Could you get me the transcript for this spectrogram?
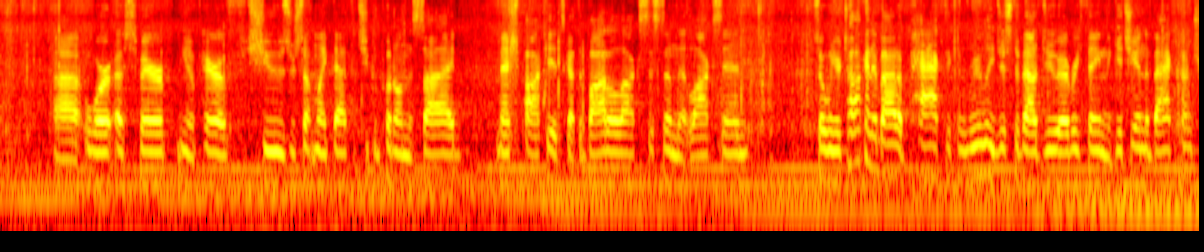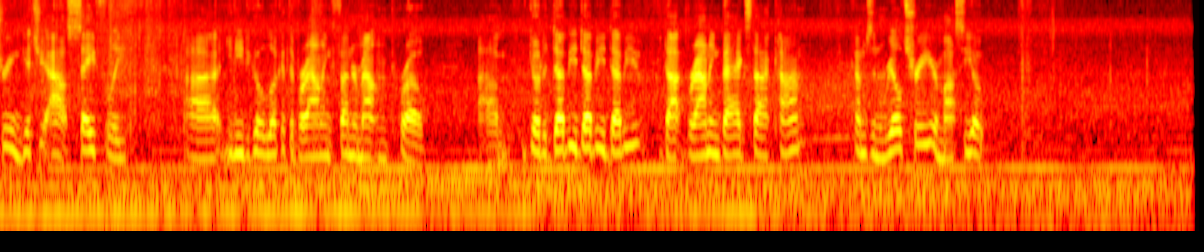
uh, or a spare, you know, pair of shoes or something like that that you can put on the side. Mesh pocket, it's got the bottle lock system that locks in. So when you're talking about a pack that can really just about do everything to get you in the backcountry and get you out safely, uh, you need to go look at the Browning Thunder Mountain Pro. Um, go to www.browningbags.com comes in Realtree or mossy oak.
